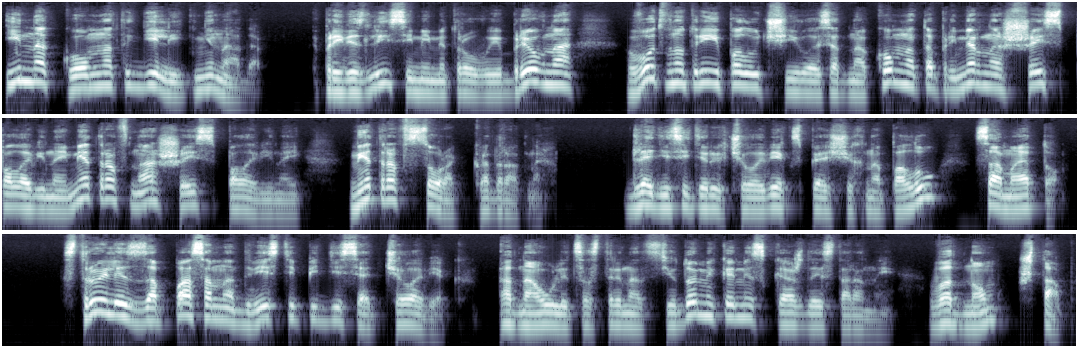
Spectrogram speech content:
и на комнаты делить не надо привезли 7-метровые бревна, вот внутри и получилась одна комната примерно 6,5 метров на 6,5, метров 40 квадратных. Для десятерых человек, спящих на полу, самое то. Строили с запасом на 250 человек. Одна улица с 13 домиками с каждой стороны. В одном штаб.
